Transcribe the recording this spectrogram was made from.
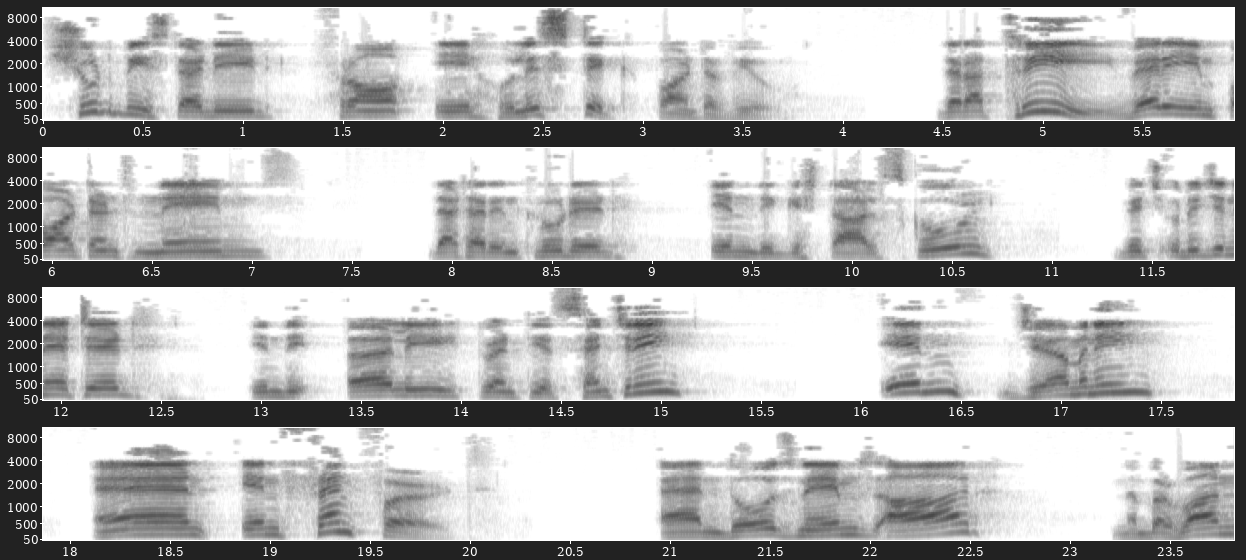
should be studied from a holistic point of view. There are three very important names that are included in the Gestalt school, which originated in the early 20th century in Germany and in Frankfurt and those names are number one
